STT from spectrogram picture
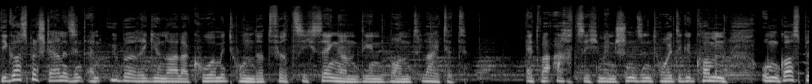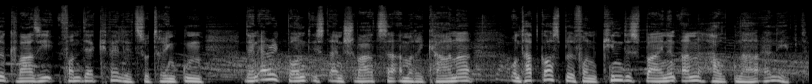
Die Gospelsterne sind ein überregionaler Chor mit 140 Sängern, den Bond leitet. Etwa 80 Menschen sind heute gekommen, um Gospel quasi von der Quelle zu trinken. Denn Eric Bond ist ein schwarzer Amerikaner und hat Gospel von Kindesbeinen an hautnah erlebt.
